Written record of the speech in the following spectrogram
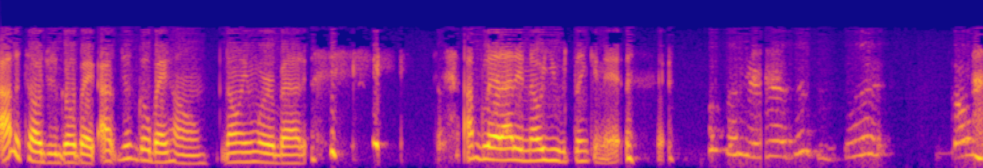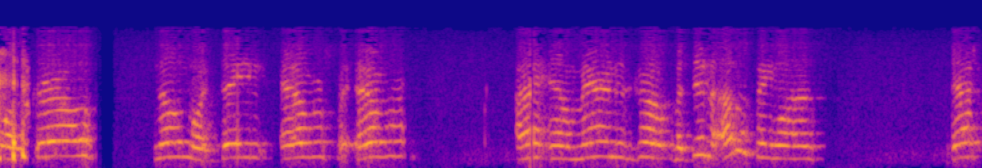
I'd have told you to go back. I just go back home. Don't even worry about it. I'm glad I didn't know you were thinking that. Here, this is good. No more girls, no more dating ever, forever. I am marrying this girl. But then the other thing was that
